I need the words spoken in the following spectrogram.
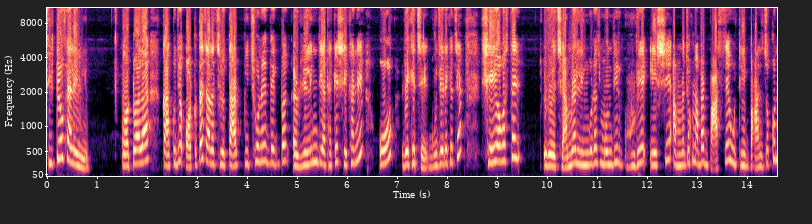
সিটেও ফেলেনি। অটোওয়ালা কাকু যে অটোটা চালাচ্ছিল, তার পিছনে দেখবা রেলিং দেওয়া থাকে, সেখানে ও রেখেছে, গুজে রেখেছে। সেই অবস্থায় রয়েছে। আমরা লিঙ্গরাজ মন্দির ঘুরে এসে আমরা যখন আবার বাসে উঠি বাস যখন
